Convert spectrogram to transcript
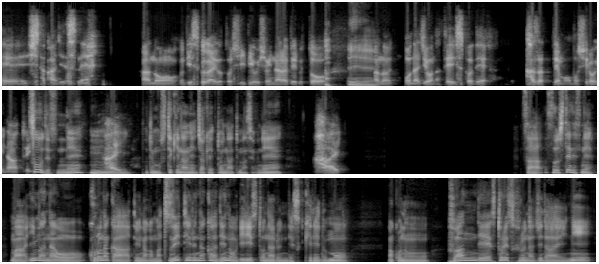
えーした感じですね。あの、ディスクガイドと CD を一緒に並べると、あ、ええあの、同じようなテイストで飾っても面白いなという。そうですね。うんはい。とても素敵なね、ジャケットになってますよね。はい。さあ、そしてですね、まあ今なおコロナ禍というのがまあ続いている中でのリリースとなるんですけれども、まあ、この不安でストレスフルな時代に、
